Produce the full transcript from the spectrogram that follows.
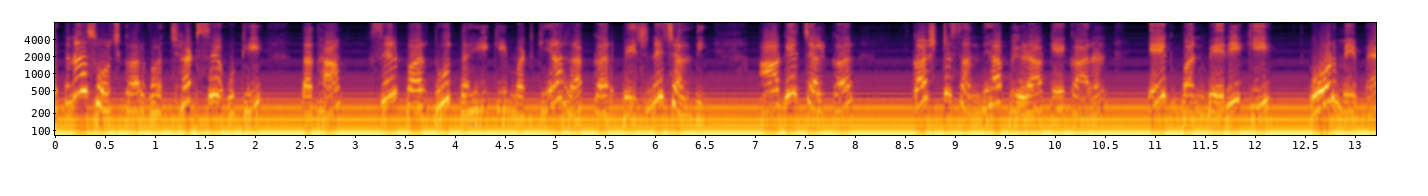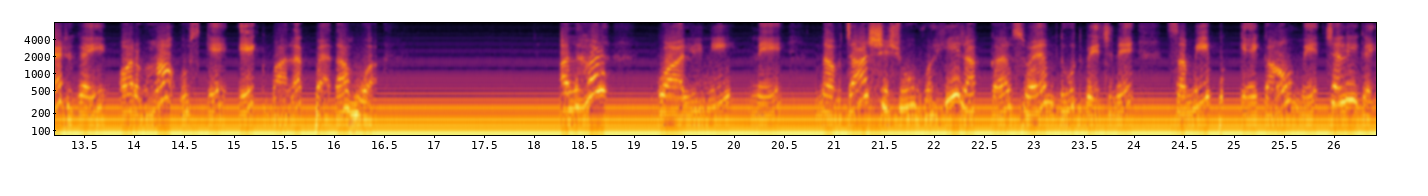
इतना सोचकर वह झट से उठी तथा सिर पर दूध दही की मटकियाँ रखकर बेचने चल दी। आगे चलकर कष्ट संध्या पीड़ा के कारण एक बनबेरी की ओर में बैठ गई और वहाँ उसके एक बालक पैदा हुआ। अल्हड़ ग्वालिनी ने नवजात शिशु वहीं रखकर स्वयं दूध बेचने समीप के गाँव में चली गई।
